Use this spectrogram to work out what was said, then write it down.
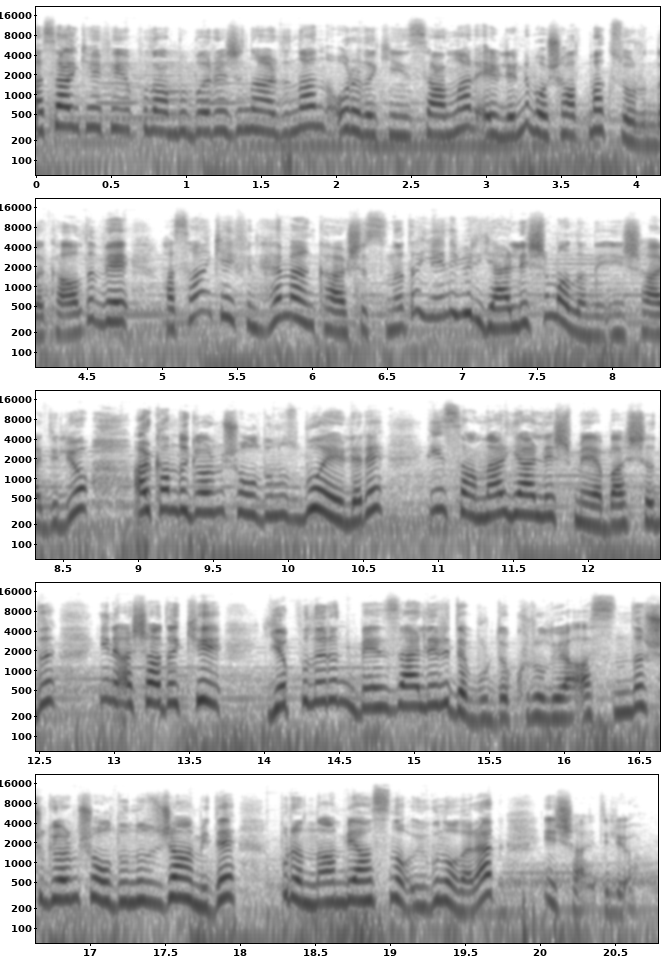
Hasankeyf'e yapılan bu barajın ardından oradaki insanlar evlerini boşaltmak zorunda kaldı ve Hasankeyf'in hemen karşısına da yeni bir yerleşim alanı inşa ediliyor. Arkamda görmüş olduğunuz bu evlere insanlar yerleşmeye başladı. Yine aşağıdaki yapıların benzerleri de burada kuruluyor aslında. Şu görmüş olduğunuz cami de buranın ambiyansına uygun olarak inşa ediliyor.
